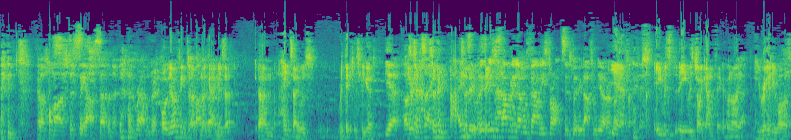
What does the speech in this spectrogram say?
got a homage to CR7 at Real Madrid. Well, the other thing to note from that game is that um, Heinze was ridiculously good. Yeah, I was He was going to say. absolute- absolute This, this is how many levels down he's dropped since moving that from Europe. Yeah, but he was he was gigantic. When I, Yeah. he really was.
